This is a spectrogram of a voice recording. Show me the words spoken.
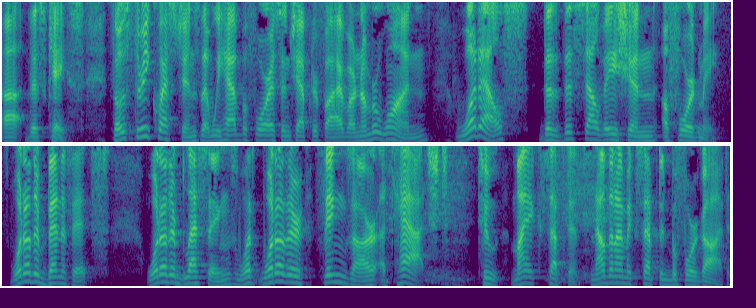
uh, this case. Those three questions that we have before us in chapter 5 are number one, what else does this salvation afford me? What other benefits, what other blessings, what, what other things are attached to my acceptance now that I'm accepted before God?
